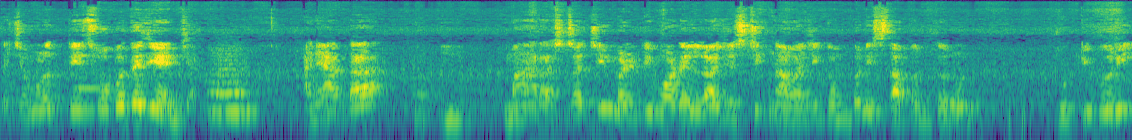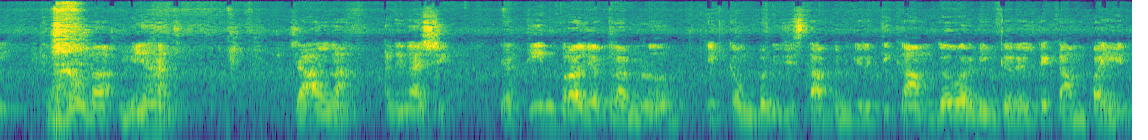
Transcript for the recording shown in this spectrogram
त्याच्यामुळं ते सोबतच यांच्या. आणि आता म- महाराष्ट्राची मल्टी मॉडेल लॉजिस्टिक नावाची कंपनी स्थापन करून बुटीबोरी किंबहुना मिहान जालना आणि नाशिक या तीन प्रोजेक्टला मिळून एक कंपनी जी स्थापन केली ती काम गव्हर्निंग करेल ते काम पाहिल.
